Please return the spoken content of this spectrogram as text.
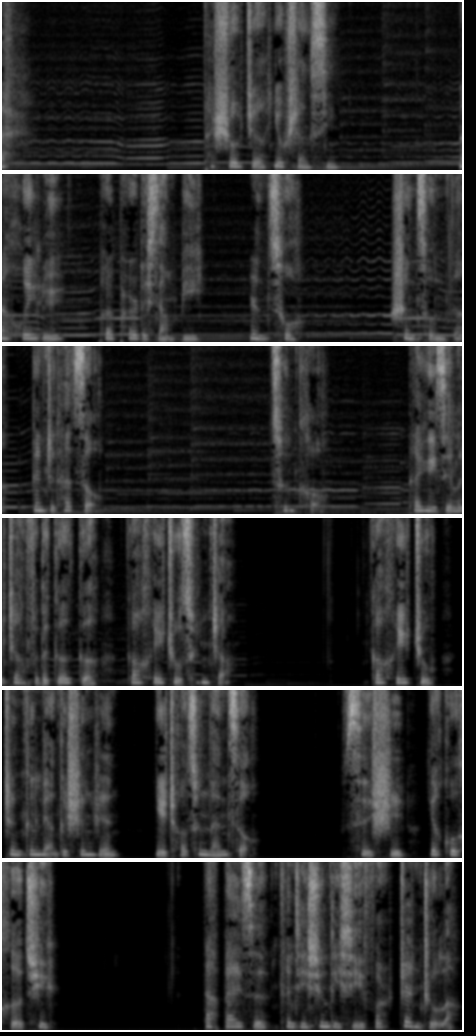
哎，他说着又伤心。那灰驴喷喷的响鼻，认错，顺从的跟着他走。村口，她遇见了丈夫的哥哥高黑柱村长。高黑柱正跟两个生人也朝村南走，似是。要过河去。大伯子看见兄弟媳妇儿站住了，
